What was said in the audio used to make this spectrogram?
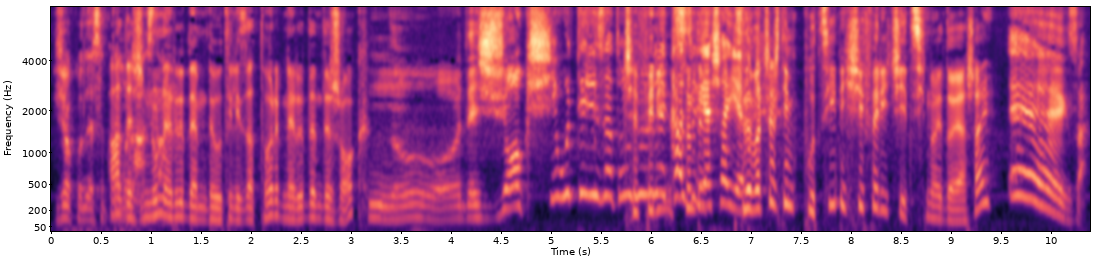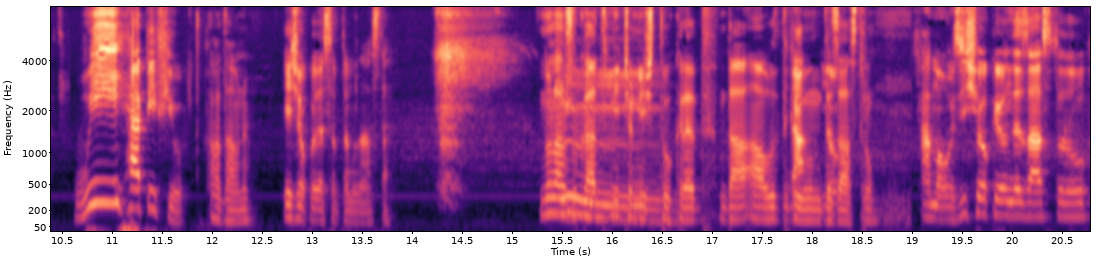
jocul de A, săptămâna deci asta. nu ne râdem de utilizatori, ne râdem de joc? Nu, de joc și utilizator Ce în unele feri... cazuri, suntem, așa e. suntem în același timp puțini și fericiți noi doi, așa Exact. We happy few. A, doamne. E jocul de săptămâna asta. Nu l-am jucat Hmm. nici eu, nici tu, cred, dar aud că Da, e un nu. dezastru. Am auzit și eu că e un dezastru.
